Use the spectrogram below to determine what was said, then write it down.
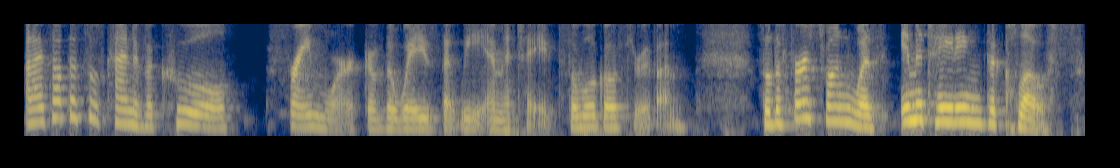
and I thought this was kind of a cool framework of the ways that we imitate. So we'll go through them. So the first one was imitating the close.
